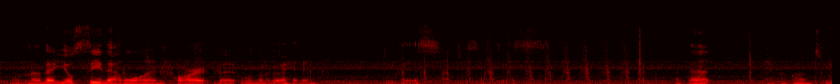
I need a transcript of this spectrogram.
I don't know that you'll see that one part, but we're going to go ahead and do this just like this. Like that. And we're going to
